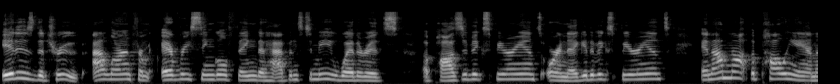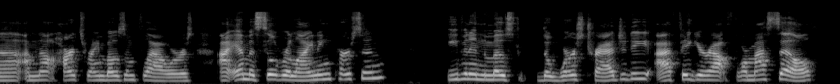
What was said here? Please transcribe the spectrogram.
it is the truth. I learn from every single thing that happens to me, whether it's a positive experience or a negative experience. And I'm not the Pollyanna. I'm not hearts, rainbows, and flowers. I am a silver lining person. Even in the most, the worst tragedy, I figure out for myself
